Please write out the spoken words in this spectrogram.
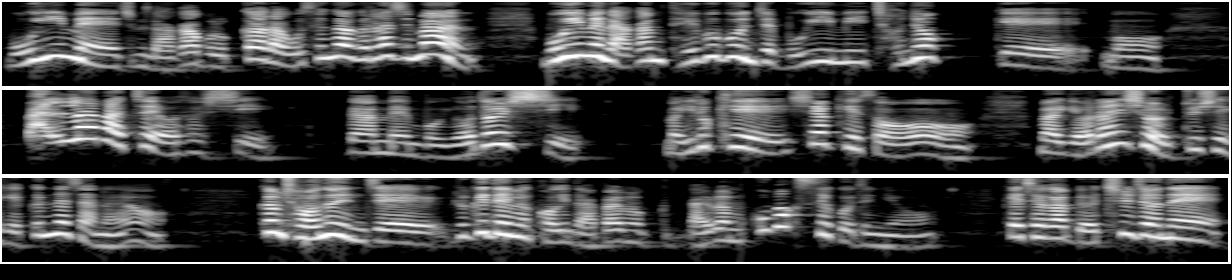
모임에 좀 나가볼까라고 생각을 하지만, 모임에 나가면 대부분 이제 모임이 저녁 에 뭐, 빨라봤자 6시, 그 다음에 뭐 8시, 막 이렇게 시작해서, 막 11시, 12시에 이렇게 끝나잖아요. 그럼 저는 이제, 그렇게 되면 거기 날밤을, 날밤을 꼬박 새거든요. 그래서 제가 며칠 전에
